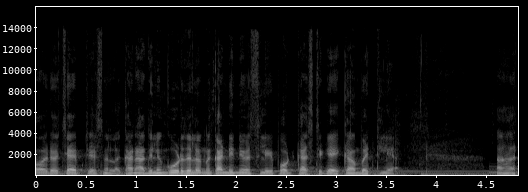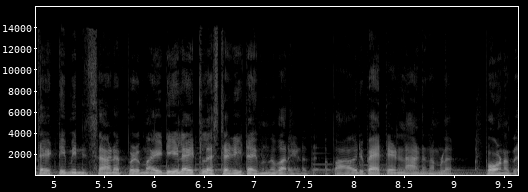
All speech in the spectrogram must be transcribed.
ഓരോ ചാപ്റ്റേഴ്സ് ഉള്ളത് കാരണം അതിലും കൂടുതലൊന്നും കണ്ടിന്യൂസ്ലി പോഡ്കാസ്റ്റ് കേൾക്കാൻ പറ്റില്ല. തേർട്ടി മിനിറ്റ്സ് ആണ് എപ്പോഴും ഐഡിയൽ ആയിട്ടുള്ള സ്റ്റഡി ടൈം എന്ന് പറയുന്നത് അപ്പോൾ ആ ഒരു പാറ്റേണിലാണ് നമ്മൾ പോണത്.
